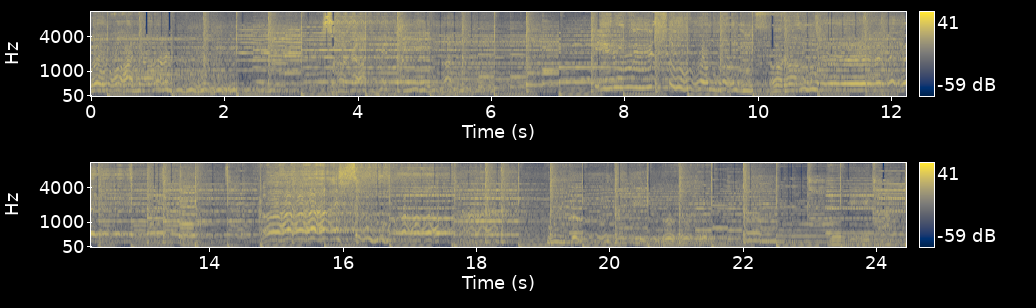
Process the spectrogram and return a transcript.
너와 난 사랑했지만 이룰 수 없는 사랑 울고내요 우리가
